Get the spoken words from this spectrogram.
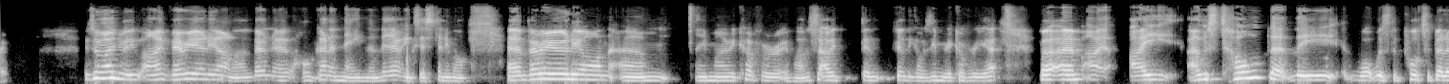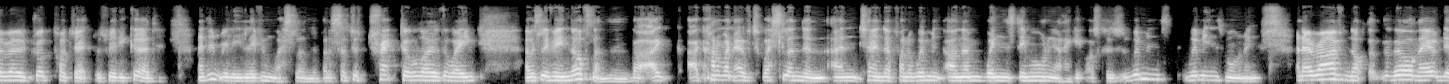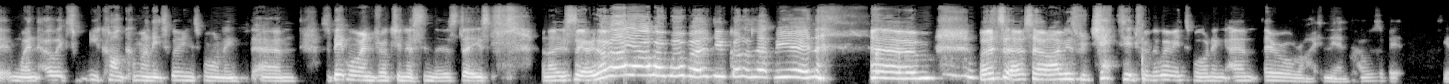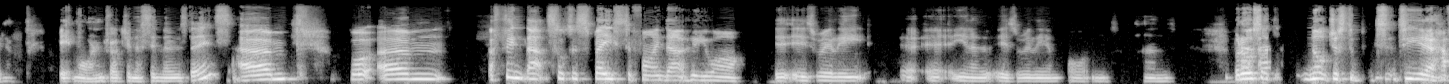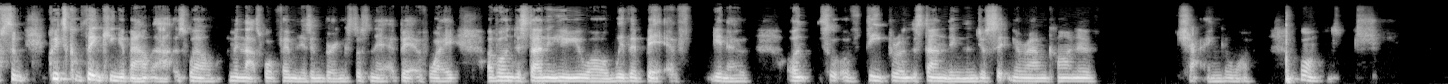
it reminds me, I very early on, I don't know, I'm going to name them, they don't exist anymore. Um, very early on, um, in my recovery. Well, I don't, don't think I was in recovery yet, but um, I, I I was told that the what was the Portobello Road Drug Project was really good. I didn't really live in West London, but I sort of trekked all over the way. I was living in North London, but I, I kind of went over to West London and turned up on a women on a Wednesday morning, I think it was, because was women's women's morning. And I arrived, knocked at the door, and they opened it and went, "Oh, it's you can't come on. It's women's morning." Um, it's a bit more androgynous in those days, and I just said, "Oh, I am a woman. You've got to let me in." um, but uh, so I was rejected from the women's morning. Um, they were all right in the end. I was a bit, you know, a bit more androgynous in those days. Um, but um, I think that sort of space to find out who you are is really, uh, uh, you know, is really important. And but also not just to, to, you know have some critical thinking about that as well. I mean that's what feminism brings doesn't it? A bit of way of understanding who you are with a bit of you know on sort of deeper understanding than just sitting around kind of chatting or what.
